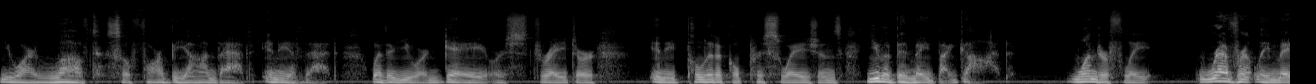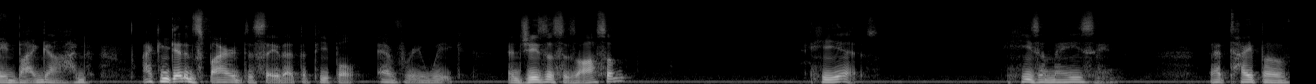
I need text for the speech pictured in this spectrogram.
You are loved so far beyond that, any of that, whether you are gay or straight or any political persuasions. You have been made by God, wonderfully, reverently made by God. I can get inspired to say that to people every week. And Jesus is awesome. He is. He's amazing that type of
